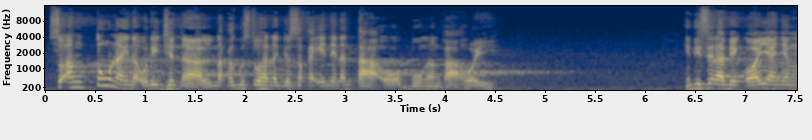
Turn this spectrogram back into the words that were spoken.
So ang tunay na original na kagustuhan ng Diyos sa kainin ng tao, bungang kahoy. Hindi sinabing, o yan, yung,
